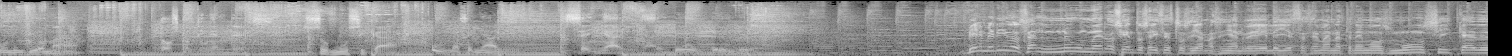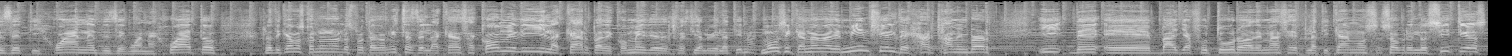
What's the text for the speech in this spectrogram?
Un idioma. Dos continentes. Su música. Una señal. Señal BL. Bienvenidos al número 106, esto se llama Señal BL y esta semana tenemos música desde Tijuana, desde Guanajuato. Platicamos con uno de los protagonistas de la Casa Comedy, la carpa de comedia del Festival Latino. Música nueva de Minfield, de Heart Hummingbird y de eh, Vaya Futuro. Además, eh, platicamos sobre los sitios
